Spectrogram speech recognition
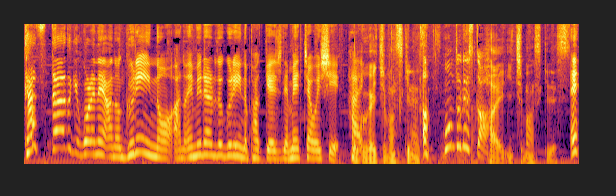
カスタードこれねあのグリーンのあのエメラルドグリーンのパッケージでめっちゃ美味しい、はい。僕、が一番好きなやつあです。本当ですか、はい一番好きです。え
